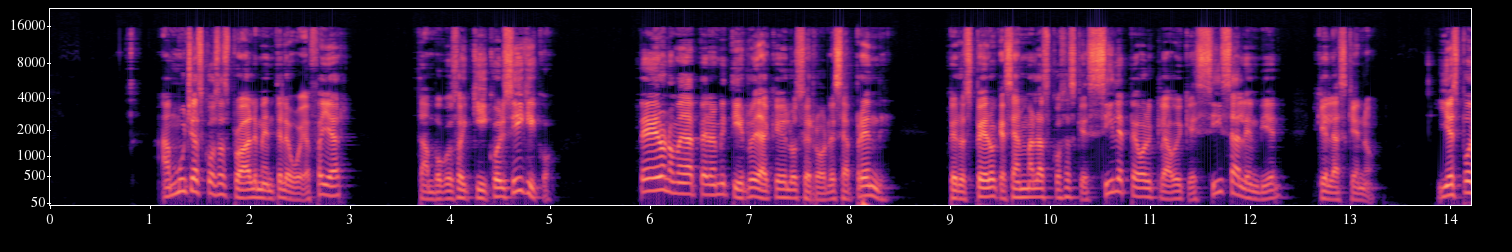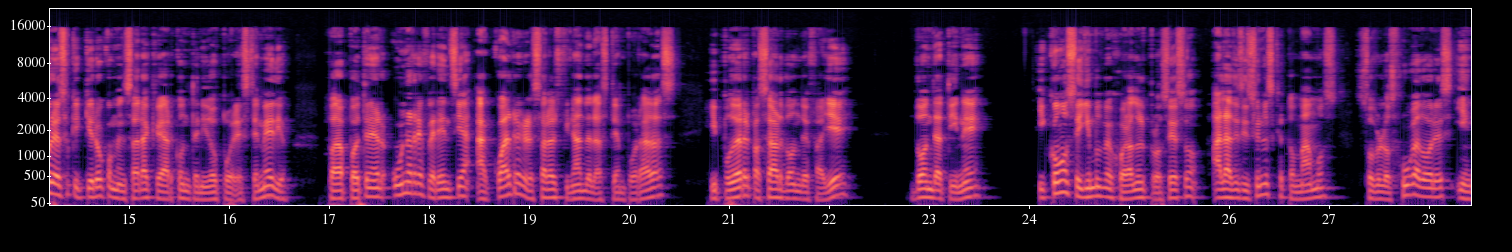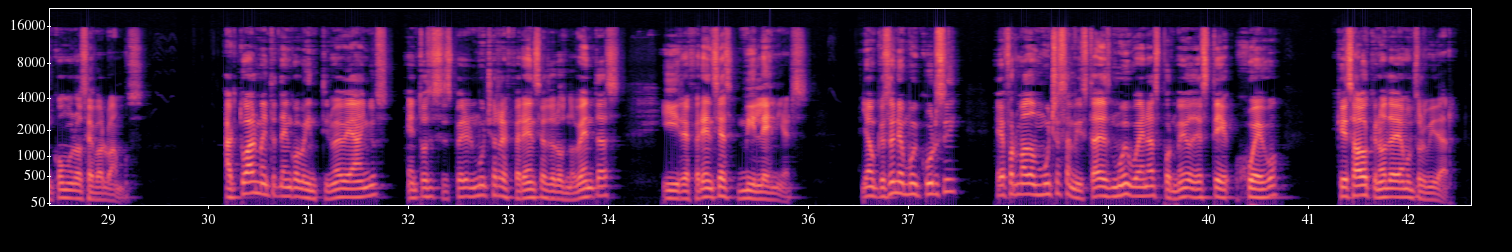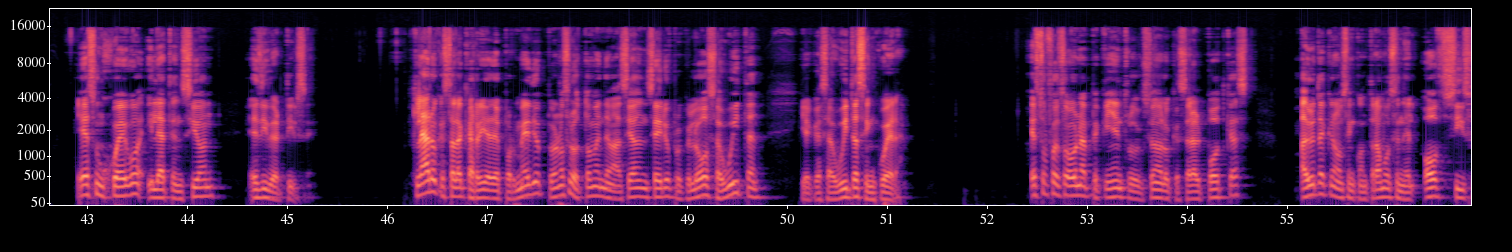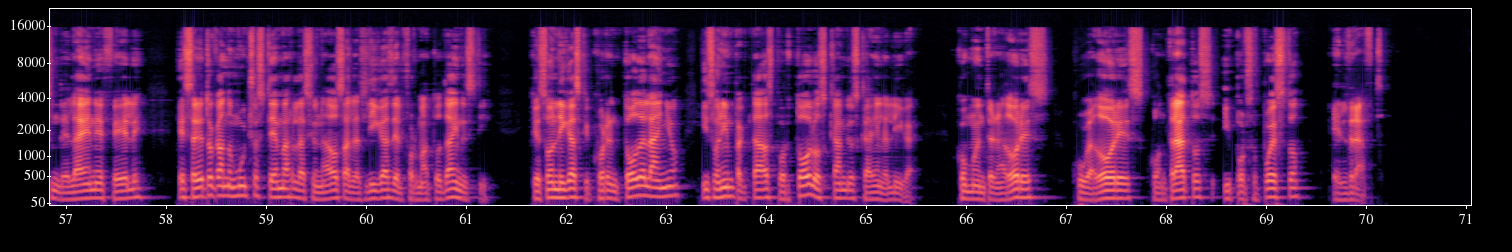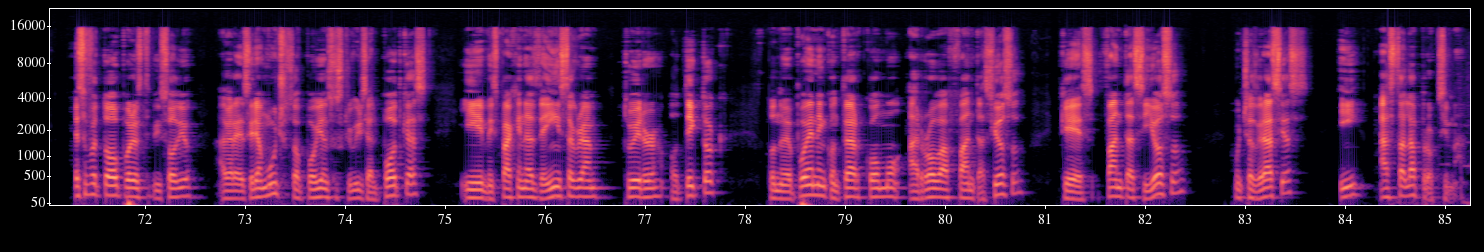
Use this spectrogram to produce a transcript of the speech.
A muchas cosas probablemente le voy a fallar, tampoco soy Kiko el psíquico, pero no me da pena admitirlo ya que los errores se aprende, pero espero que sean más las cosas que sí le pego el clavo y que sí salen bien que las que no. Y es por eso que quiero comenzar a crear contenido por este medio, para poder tener una referencia a cuál regresar al final de las temporadas y poder repasar dónde fallé, dónde atiné y cómo seguimos mejorando el proceso a las decisiones que tomamos sobre los jugadores y en cómo los evaluamos. Actualmente tengo 29 años, entonces esperen muchas referencias de los 90 y referencias millennials. Y aunque suene muy cursi, he formado muchas amistades muy buenas por medio de este juego, que es algo que no debemos olvidar. Es un juego y la atención es divertirse. Claro que está la carrilla de por medio, pero no se lo tomen demasiado en serio porque luego se agüitan y el que se agüita se encuera. Esto fue solo una pequeña introducción a lo que será el podcast. Ahorita que nos encontramos en el off-season de la NFL, estaré tocando muchos temas relacionados a las ligas del formato Dynasty, que son ligas que corren todo el año y son impactadas por todos los cambios que hay en la liga, como entrenadores, jugadores, contratos y por supuesto el draft. Eso fue todo por este episodio. Agradecería mucho su apoyo en suscribirse al podcast y en mis páginas de Instagram, Twitter o TikTok, donde me pueden encontrar como arroba fantasioso que es fantasioso. Muchas gracias y hasta la próxima.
